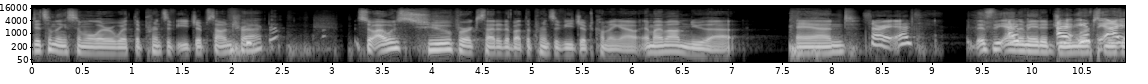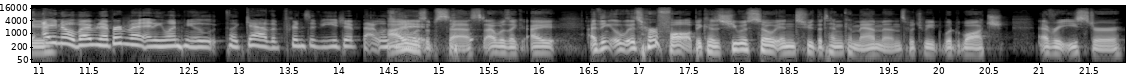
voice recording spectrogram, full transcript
did something similar with the Prince of Egypt soundtrack. so I was super excited about the Prince of Egypt coming out, and my mom knew that. And Sorry. I, it's the animated I, DreamWorks I, movie. I know, but I've never met anyone who, like, yeah, the Prince of Egypt, that was I my- was obsessed. I was like, I, I think it- it's her fault because she was so into the Ten Commandments, which we would watch every Easter.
